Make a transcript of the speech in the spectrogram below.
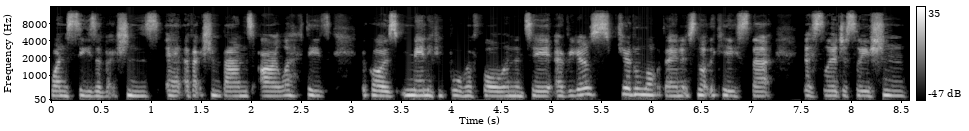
once these evictions, uh, eviction bans are lifted, because many people have fallen into arrears during lockdown. It's not the case that this legislation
